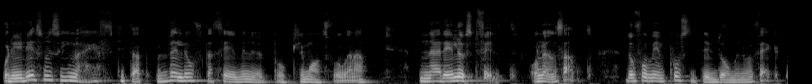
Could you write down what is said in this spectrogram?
Och det är det som är så himla häftigt att väldigt ofta ser vi nu på klimatfrågorna när det är lustfyllt och lönsamt, då får vi en positiv dominoeffekt.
